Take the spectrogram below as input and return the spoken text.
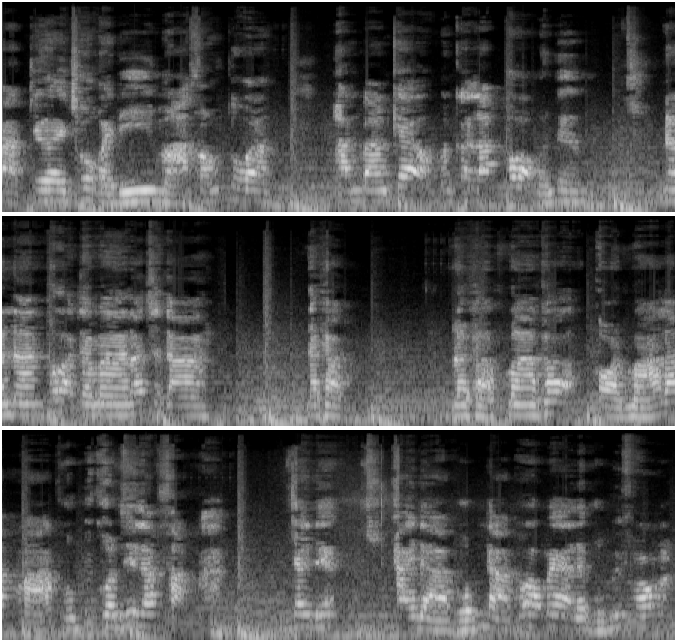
กาสเจอไอ้โชคไอ้ดีหมาสองตัว พันบางแก้วมันก็รักพ่อเหมือนเดิม นานๆพ่อจะมารัชดานะครับนะครับ มาก็กอดหมารักหมาผมเป็นคนที่รักสัตว์นะใช่เนี้ยใครด่าผมด่าพ่อแม่อะไรผมไม่ฟ้องหรอก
